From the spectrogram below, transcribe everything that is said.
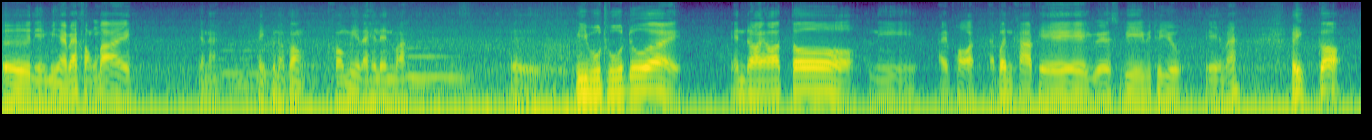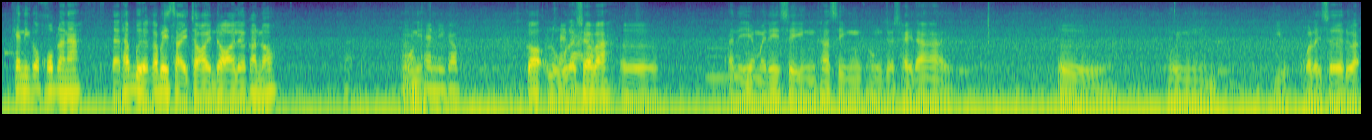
เออ นี่ มีแอร์แบ็กสองใบ เดี๋ยวนะ ให้คุณตากล้องเขามีอะไรให้เล่นวะ เออ มีบลูทูธด้วย Android Auto นี่ iPod Apple CarPlay USB วิทยุเห็นไหมเฮ้ย ก็แค่นี้ก็ครบแล้วนะ แต่ถ้าเบื่อก็ไปใส่จอ Android เลยกันเนาะ โอ้แค่นี้ก็ก็หรูแล้วใช้ใช่ได้ปะเออ อันนี้ยังไม่ได้ซิงค์ถ้าซิงค์คงจะใช้ได้ เออโอ้ยมีอยู่ควอไลเซอร์ด้วย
